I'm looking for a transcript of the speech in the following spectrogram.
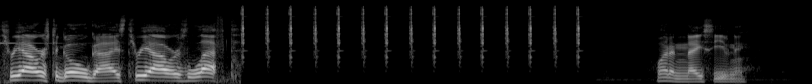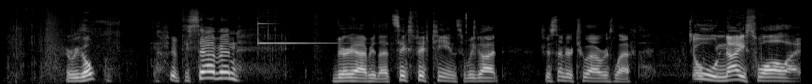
Three hours to go, guys. Three hours left. What a nice evening. Here we go. 57. Very happy with that. 6.15, so we got just under two hours left. Oh, nice walleye.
